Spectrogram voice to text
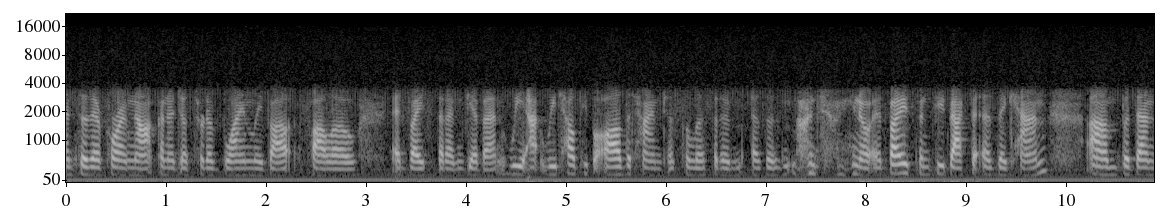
and so therefore I'm not going to just sort of blindly vo- follow advice that I'm given. We uh, we tell people all the time to solicit as, as much you know advice and feedback as they can, um, but then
